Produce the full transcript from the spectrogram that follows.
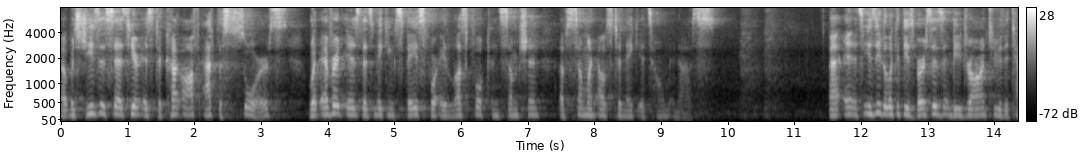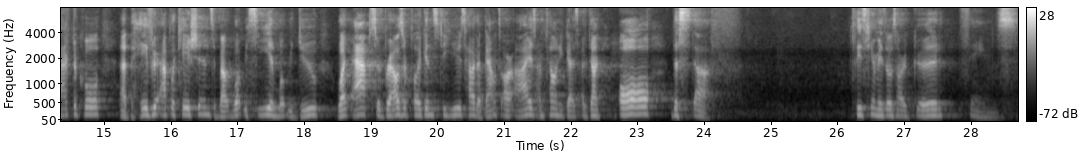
Uh, which Jesus says here is to cut off at the source whatever it is that's making space for a lustful consumption of someone else to make its home in us. Uh, and it's easy to look at these verses and be drawn to the tactical uh, behavior applications about what we see and what we do, what apps or browser plugins to use, how to bounce our eyes. I'm telling you guys, I've done all the stuff. Please hear me, those are good things.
